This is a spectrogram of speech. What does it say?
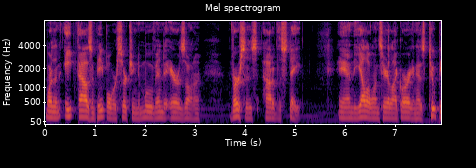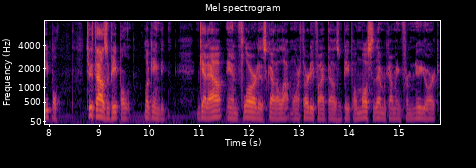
more than 8,000 people were searching to move into Arizona versus out of the state. And the yellow ones here, like Oregon, has two people, 2,000 people looking to get out, and Florida's got a lot more, 35,000 people. Most of them are coming from New York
